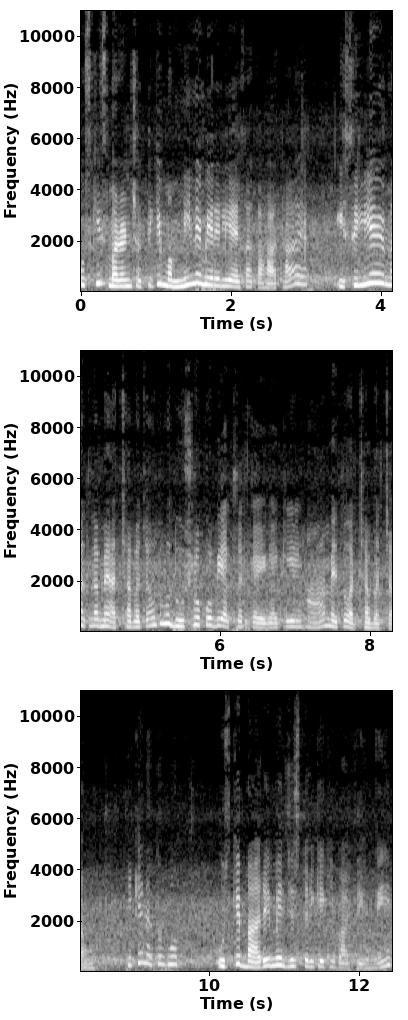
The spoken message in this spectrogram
उसकी स्मरण शक्ति कि मम्मी ने मेरे लिए ऐसा कहा था, इसीलिए मतलब मैं अच्छा बच्चा हूँ। तो वो दूसरों को भी अक्सर कहेगा कि हाँ मैं तो अच्छा बच्चा हूँ। ठीक है ना? तो वो उसके बारे में जिस तरीके की बातें हुई,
